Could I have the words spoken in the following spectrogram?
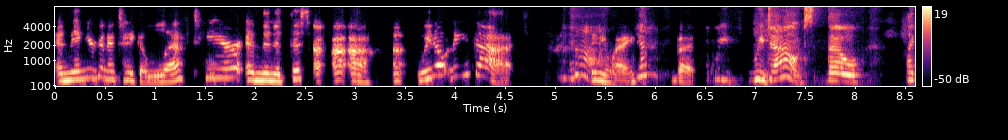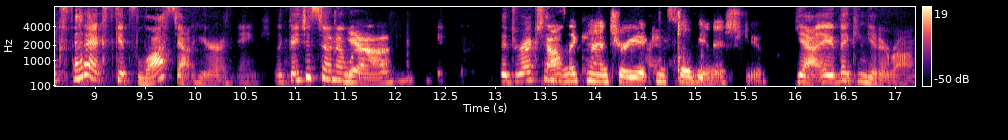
And then you're going to take a left here. And then at this, uh, uh, uh, uh we don't need that. Yeah. Anyway, Yeah. but we we don't though like fedex gets lost out here i think like they just don't know yeah, the direction out in the country, it can still be an issue. yeah eh, they can get it wrong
